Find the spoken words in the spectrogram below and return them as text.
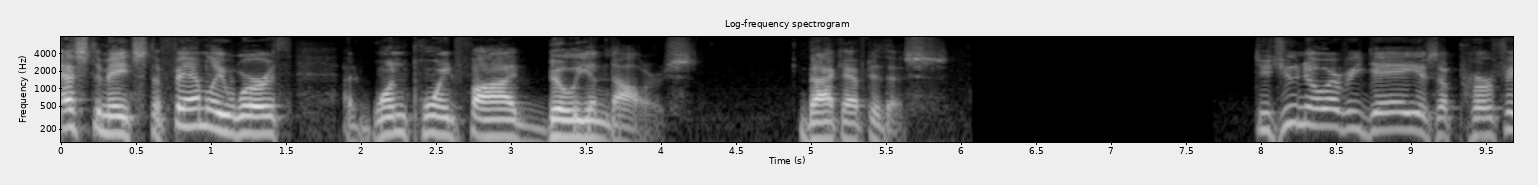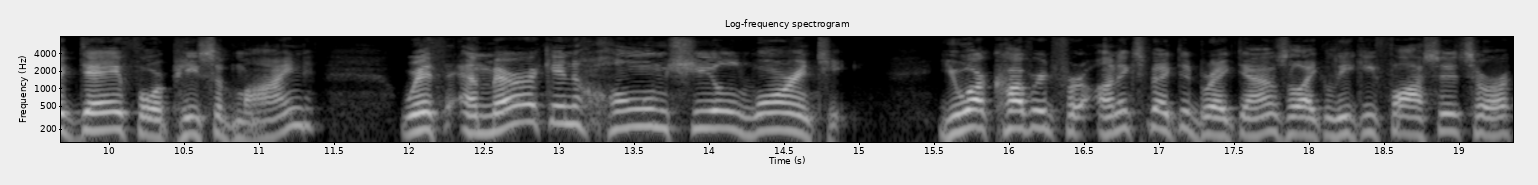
estimates the family worth at $1.5 billion. Back after this. Did you know every day is a perfect day for peace of mind? With American Home Shield Warranty, you are covered for unexpected breakdowns like leaky faucets or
